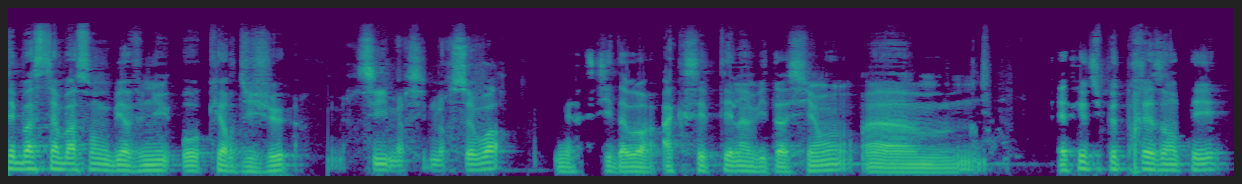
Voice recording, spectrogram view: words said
Sébastien Bassong, bienvenue au cœur du jeu. Merci, merci de me recevoir. Merci d'avoir accepté l'invitation. Euh, Est-ce que tu peux te présenter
